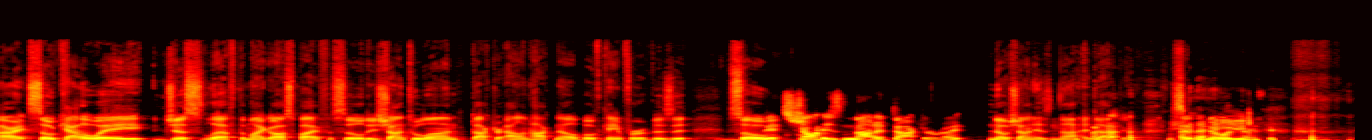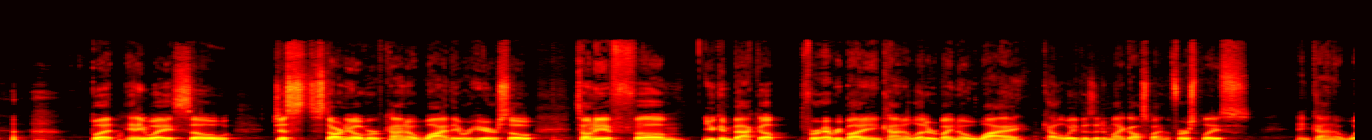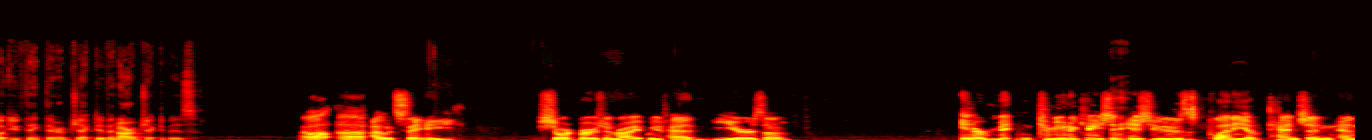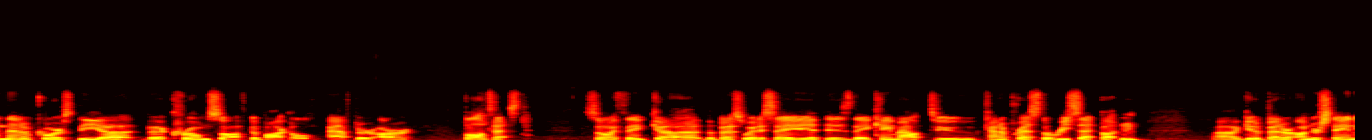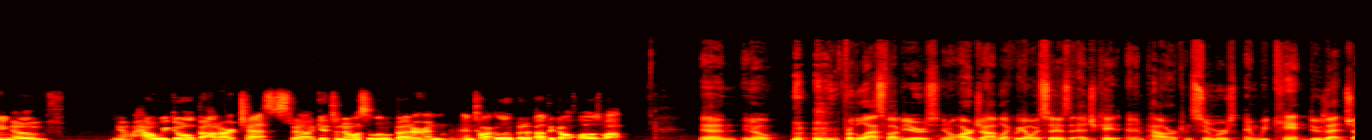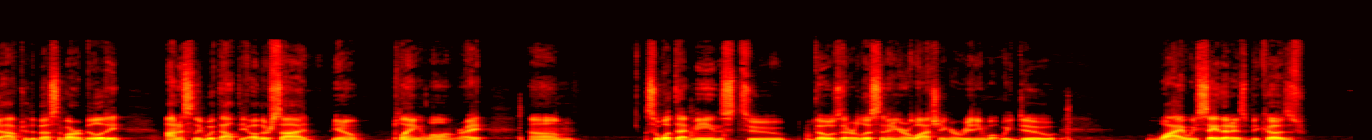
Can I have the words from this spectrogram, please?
All right, so Callaway just left the My Golf Spy facility. Sean Toulon, Dr. Alan Hocknell both came for a visit. So It's- Sean is not a doctor, right? no, Sean is not a doctor. Has no hate advantage. But anyway, so just starting over kind of why they were here. So, Tony, if um, you can back up for everybody and kind of let everybody know why Callaway visited My Golf Spy in the first place and kind of what you think their objective and our objective is. Well, uh, I would say short version, right? We've had years of intermittent communication issues, plenty of tension, and then of course the uh, the Chrome Soft debacle after our ball test. So I think uh, the best way to say it is they came out to kind of press the reset button, uh, get a better understanding of you know how we go about our tests, uh, get to know us a little better, and and talk a little bit about the golf ball as well. And, you know, for the last five years, you know, our job, like we always say, is to educate and empower consumers. And we can't do that job to the best of our ability, honestly, without the other side, you know, playing along, right? Um, so, what that means to those that are listening or watching or reading what we do, why we say that is because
